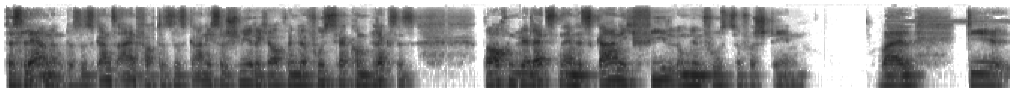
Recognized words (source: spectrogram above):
das lernen. Das ist ganz einfach. Das ist gar nicht so schwierig. Auch wenn der Fuß sehr komplex ist, brauchen wir letzten Endes gar nicht viel, um den Fuß zu verstehen. Weil die,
